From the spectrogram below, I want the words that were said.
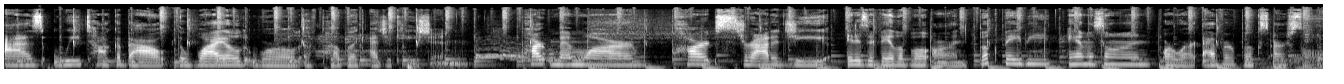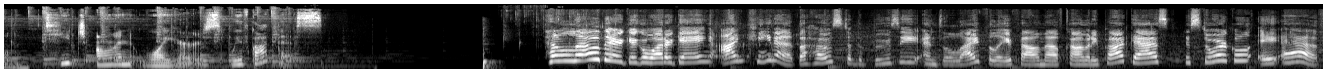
as we talk about the wild world of public education. Part memoir, part strategy. It is available on BookBaby, Amazon, or wherever books are sold. Teach on Warriors. We've got this. Hello there, Gigawater Gang. I'm Keena, the host of the boozy and delightfully foul mouthed comedy podcast, Historical AF.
